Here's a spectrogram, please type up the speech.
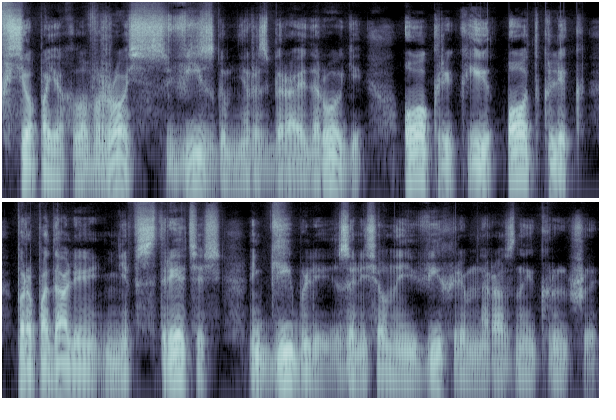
Все поехало врозь с визгом, не разбирая дороги, окрик и отклик — пропадали не встретясь, гибли, занесенные вихрем на разные крыши.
